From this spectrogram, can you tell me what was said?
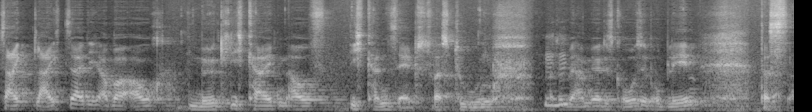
zeigt gleichzeitig aber auch Möglichkeiten auf, ich kann selbst was tun. Also mhm. Also wir haben ja das große Problem, dass äh,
